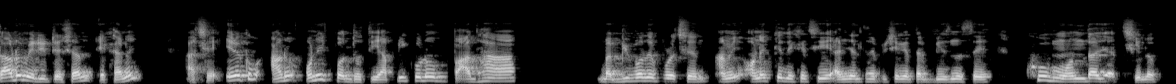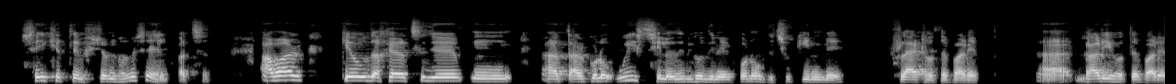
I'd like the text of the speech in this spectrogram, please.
তারও মেডিটেশন এখানে আছে। এরকম আরও অনেক পদ্ধতি, আপনি কোনো বাধা বা বিপদে পড়েছেন, আমি অনেককে দেখেছি অ্যাঞ্জেল থেরাপি শিখে তার বিজনেসে খুব মন্দা যাচ্ছিল সেই ক্ষেত্রে ভীষণভাবে সে হেল্প পাচ্ছে। আবার কেউ দেখা যাচ্ছে যে তার কোনো উইশ ছিল দীর্ঘদিনের, কোনো কিছু কিনবে ফ্ল্যাট হতে পারে গাড়ি হতে পারে,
